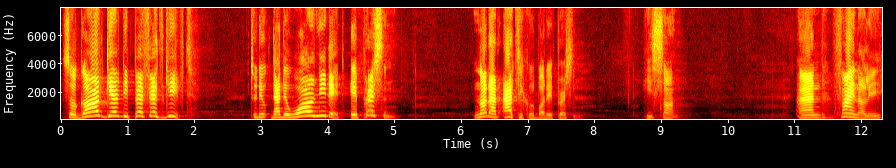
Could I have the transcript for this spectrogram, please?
So God gave the perfect gift the, that the world needed a person, not an article, but a person, his son. And finally,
